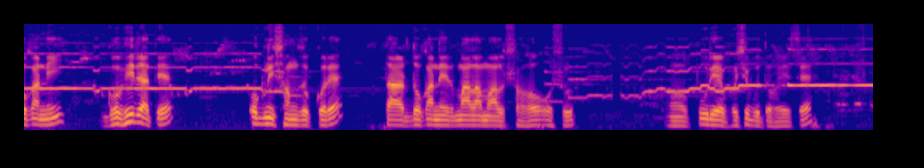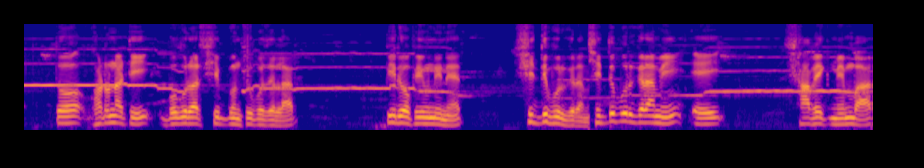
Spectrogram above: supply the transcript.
দোকানি গভীর রাতে অগ্নিসংযোগ করে তার দোকানের মালামাল সহ ওষুধ পুড়ে ভসীভূত হয়েছে। তো ঘটনাটি বগুড়ার শিবগঞ্জ উপজেলার পিরপ ইউনিয়নের সিদ্দিপুর গ্রাম। সিদ্দিপুর গ্রামই এই সাবেক মেম্বার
